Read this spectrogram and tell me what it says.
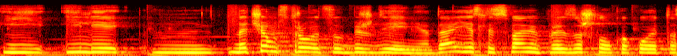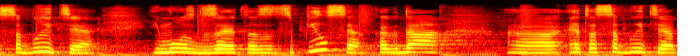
И, или на чем строится убеждение, да? если с вами произошло какое-то событие, и мозг за это зацепился, когда э, это событие,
